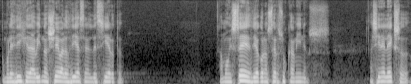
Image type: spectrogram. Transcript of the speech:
como les dije, David nos lleva los días en el desierto. A Moisés dio a conocer sus caminos, allí en el Éxodo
